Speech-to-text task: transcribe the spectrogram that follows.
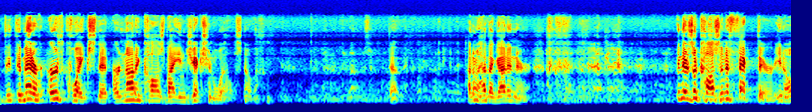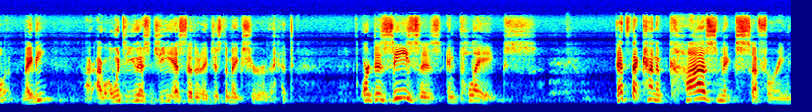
the, the, matter of earthquakes that are not caused by injection wells. No. That, I don't know how that got in there. and there's a cause and effect there, you know, maybe. I, I went to USGS the other day just to make sure of that. Or diseases and plagues. That's that kind of cosmic suffering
